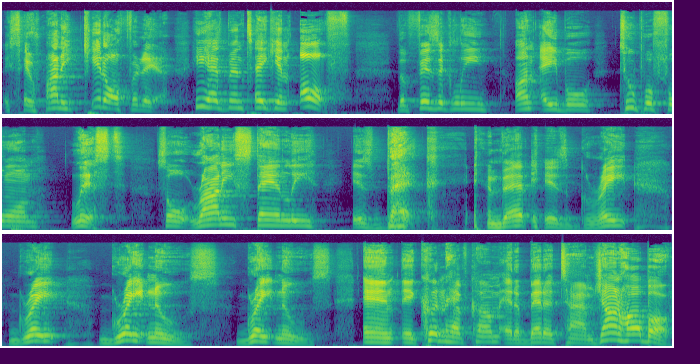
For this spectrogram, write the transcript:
They say, Ronnie, get off of there. He has been taken off the physically unable to perform list. So Ronnie Stanley is back. And that is great, great, great news. Great news. And it couldn't have come at a better time. John Harbaugh,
